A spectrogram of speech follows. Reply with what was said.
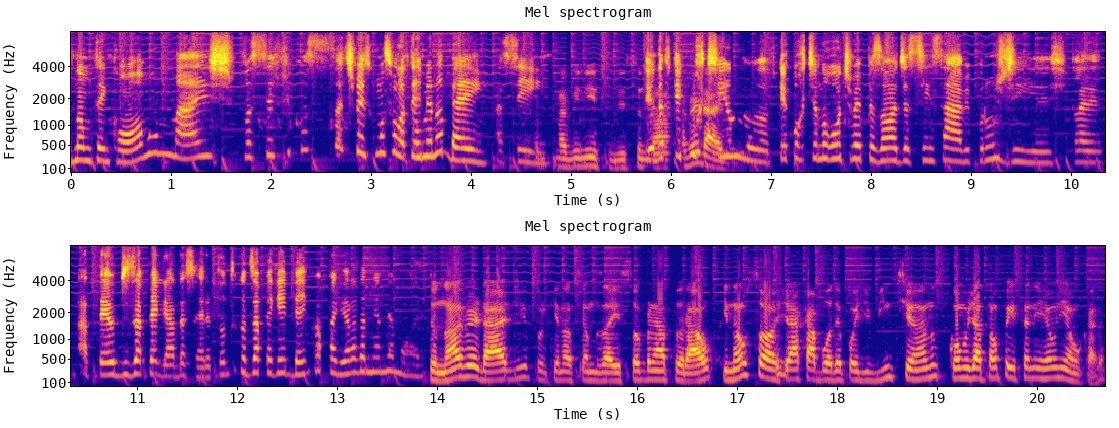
não tem como, mas você ficou satisfeito. Como você falou, terminou bem, assim. Mas Vinícius, isso Eu não ainda é fiquei verdade. curtindo, fiquei curtindo o último episódio, assim, sabe, por uns dias. Até eu desapegar da série. Tanto que eu desapeguei bem que eu apaguei ela da minha memória. Isso não é verdade, porque nós temos aí Sobrenatural, que não só já acabou depois de 20 anos, como já estão pensando em reunião, cara.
